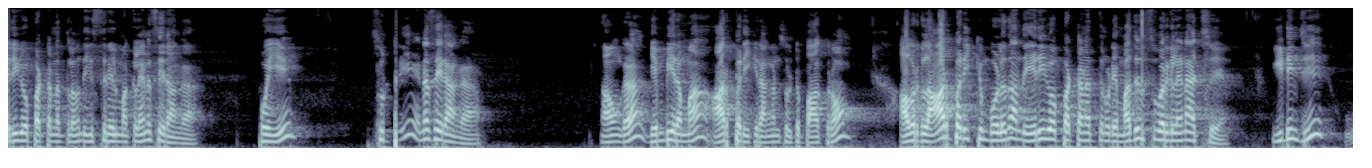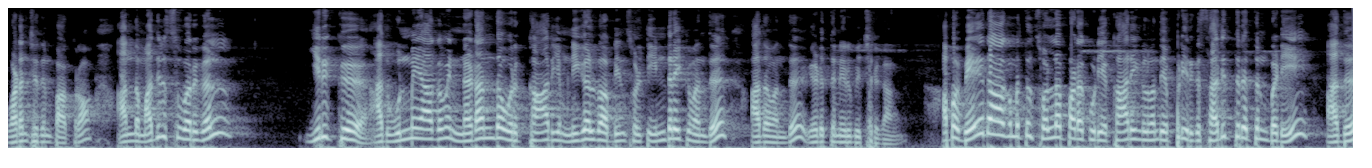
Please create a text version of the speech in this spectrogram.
எரிகோ பட்டணத்தில் வந்து இஸ்ரேல் மக்கள் என்ன செய்கிறாங்க போய் சுற்றி என்ன செய்கிறாங்க அவங்க கம்பீரமாக ஆர்ப்பரிக்கிறாங்கன்னு சொல்லிட்டு பார்க்குறோம் அவர்கள் ஆர்ப்பரிக்கும் பொழுது அந்த எரிகோ பட்டணத்தினுடைய மதில் சுவர்கள் என்னாச்சு? இடிஞ்சு உடஞ்சதுன்னு பார்க்குறோம் அந்த மதில் சுவர்கள் இருக்கு அது உண்மையாகவே நடந்த ஒரு காரியம் நிகழ்வு அப்படின்னு சொல்லிட்டு இன்றைக்கு வந்து அதை வந்து எடுத்து நிரூபிச்சிருக்காங்க. அப்போ வேதாகமத்தில் சொல்லப்படக்கூடிய காரியங்கள் வந்து எப்படி இருக்கு? சரித்திரத்தின்படி அது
